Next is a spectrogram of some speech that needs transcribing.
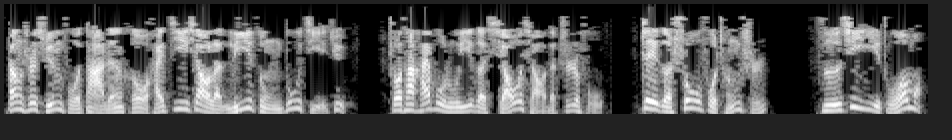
当时巡抚大人和我还讥笑了李总督几句，说他还不如一个小小的知府。这个收复城池，仔细一琢磨，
